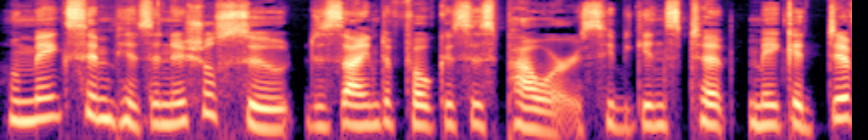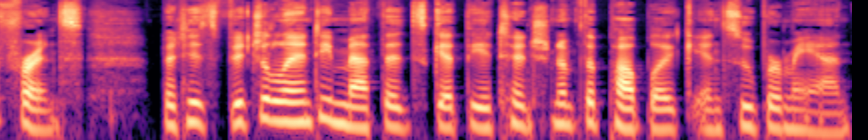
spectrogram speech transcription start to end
who makes him his initial suit designed to focus his powers. He begins to make a difference, but his vigilante methods get the attention of the public and Superman.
